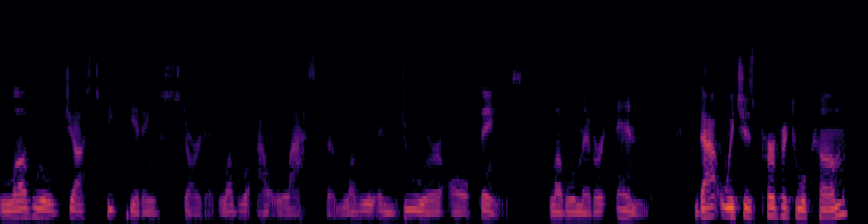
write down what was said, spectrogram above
love will just be getting started. Love will outlast them. Love will endure all things. Love will never end. That which is perfect will come,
